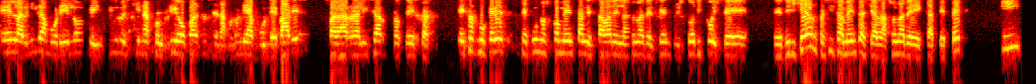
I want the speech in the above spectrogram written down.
en la avenida Morelos, 21 esquina con Río Balsas en la colonia Bulevares para realizar protestas. Estas mujeres, según nos comentan, estaban en la zona del centro histórico y se eh, dirigieron precisamente hacia la zona de Catepec y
